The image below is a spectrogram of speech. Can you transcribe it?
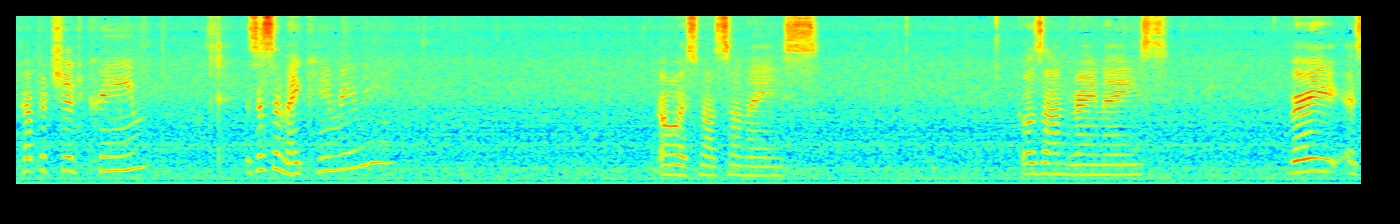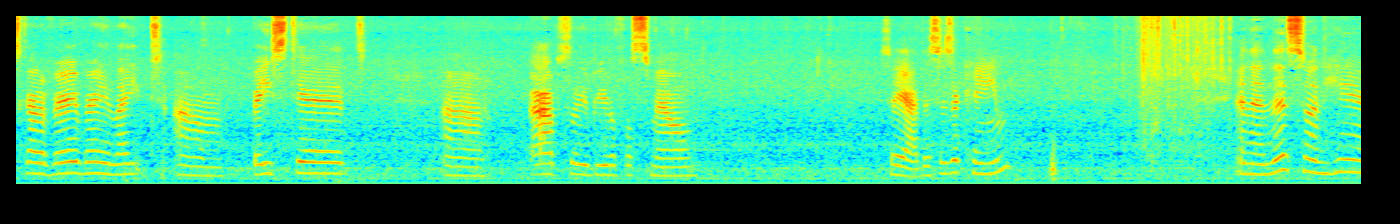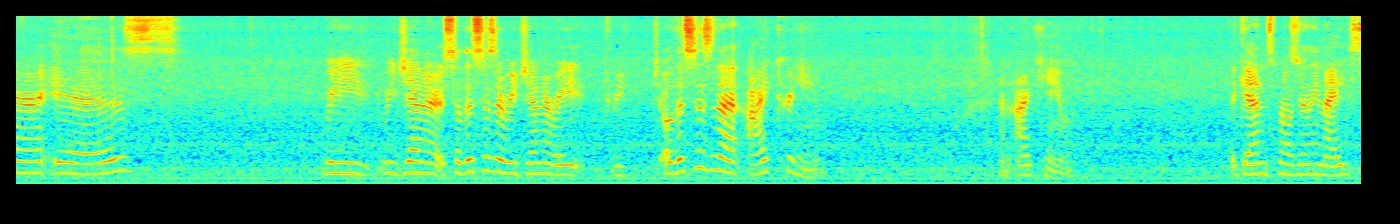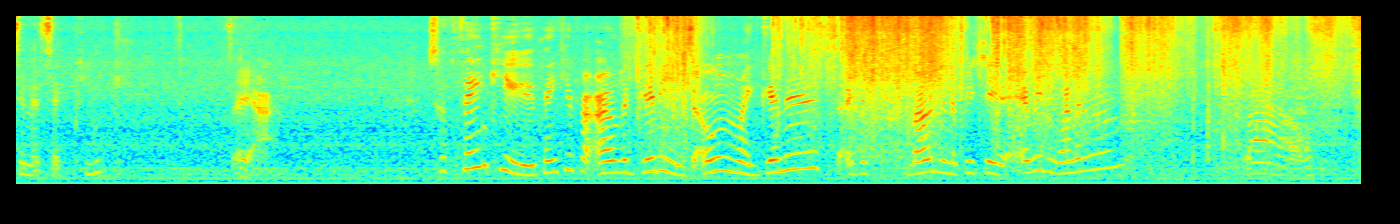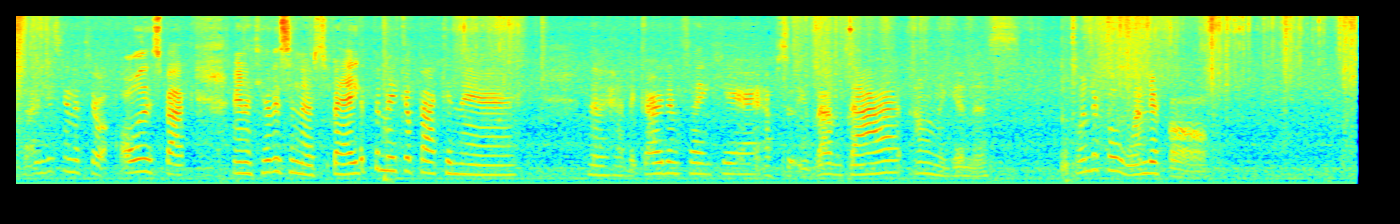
Pepperchid cream. Is this a night cream maybe? Oh, it smells so nice. Goes on very nice. Very, it's got a very, very light um, base to it. Uh, absolutely beautiful smell. So yeah, this is a cream. And then this one here is re regenerate. So this is a regenerate. Re, oh, this is an eye cream. An eye cream. Again, smells really nice, and it's like pink. Yeah. So thank you, thank you for all the goodies. Oh my goodness, I just loved and appreciated every one of them. Wow. So I'm just gonna throw all this back. I'm gonna throw this in this bag. Put the makeup back in there. Then I have the garden flag here. Absolutely love that. Oh my goodness. Wonderful, wonderful.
